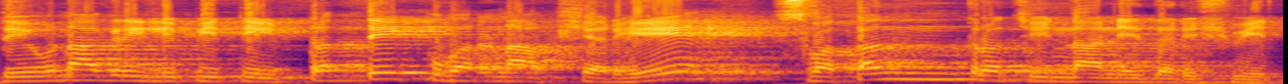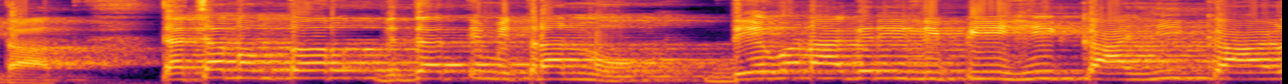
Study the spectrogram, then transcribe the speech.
देवनागरी लिपीतील प्रत्येक वर्णाक्षर हे स्वतंत्र चिन्हाने दर्शवितात. त्याच्यानंतर विद्यार्थी मित्रांनो देवनागरी लिपी ही काही काळ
